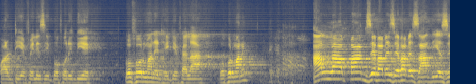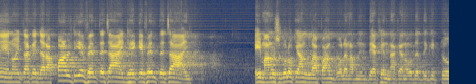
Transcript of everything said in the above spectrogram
পাল্টিয়ে ফেলেছি, কফরি দিয়ে? কফর মানে ঢেকে ফেলা। কফর মানে? আল্লাহ পাক যেভাবে যেভাবে চা দিয়েছেন, ওইটাকে যারা পাল্টিয়ে ফেলতে চায়, ঢেকে ফেলতে চায়, এই মানুষগুলোকে আল্লাহ পাক বলেন, আপনি দেখেন না কেন ওদের দিকে একটু?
